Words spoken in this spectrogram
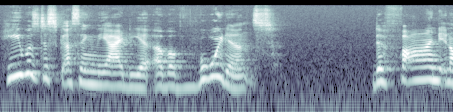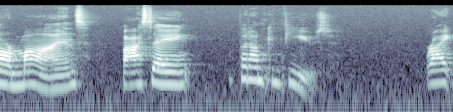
he was discussing the idea of avoidance defined in our minds by saying, but I'm confused, right?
